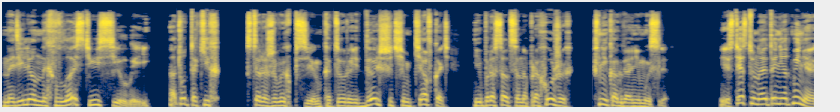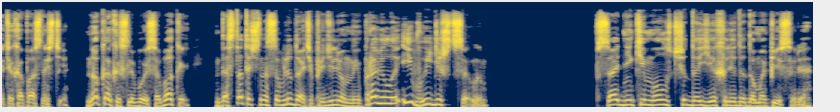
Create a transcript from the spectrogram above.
наделенных властью и силой. А тут таких сторожевых псин, которые дальше, чем тявкать и бросаться на прохожих, никогда не мыслят. Естественно, это не отменяет их опасности. Но, как и с любой собакой, Достаточно соблюдать определенные правила и выйдешь целым. Всадники молча доехали до дома писаря.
